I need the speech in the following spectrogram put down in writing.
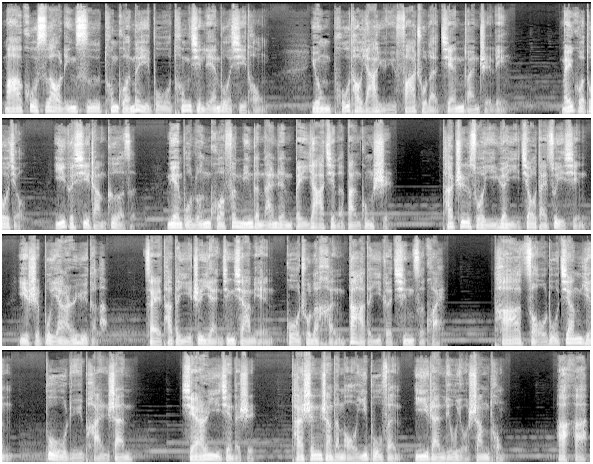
马库斯·奥林斯通过内部通信联络系统，用葡萄牙语发出了简短指令。没过多久，一个细长个子、面部轮廓分明的男人被押进了办公室。他之所以愿意交代罪行，已是不言而喻的了。在他的一只眼睛下面鼓出了很大的一个青字块。他走路僵硬，步履蹒跚。显而易见的是。他身上的某一部分依然留有伤痛。哈哈，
